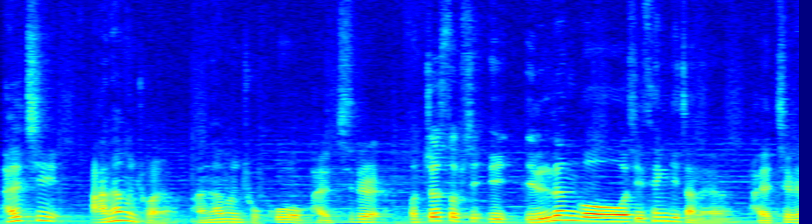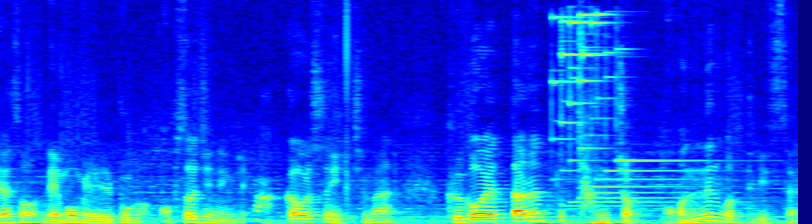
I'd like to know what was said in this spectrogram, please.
발치 안 하면 좋아요. 안 하면 좋고 발치를 어쩔 수 없이 이- 잃는 것이 생기잖아요. 발치를 해서 내 몸의 일부가 없어지는 게 아까울 수는 있지만 그거에 따른 또 장점, 얻는 것들이 있어요.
